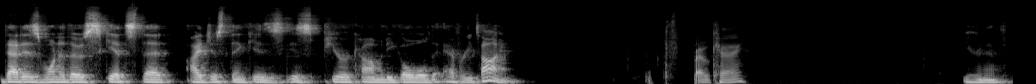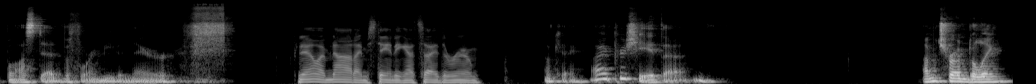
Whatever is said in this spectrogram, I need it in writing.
that is one of those skits that I just think is is pure comedy gold every time. Okay. You're gonna have the boss dead before I'm even there. No, I'm not. I'm standing outside the room. Okay, I appreciate that. I'm trundling.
